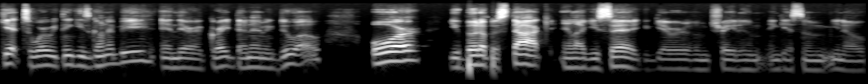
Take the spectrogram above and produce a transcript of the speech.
get to where we think he's going to be, and they're a great dynamic duo, or you build up a stock and like you said, you get rid of them trade them and get some, you know,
